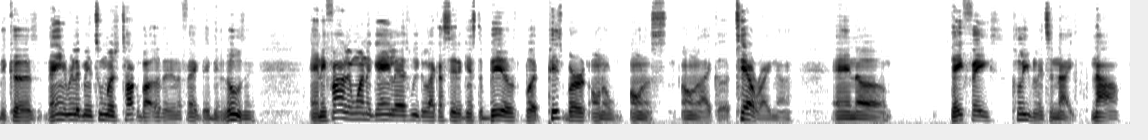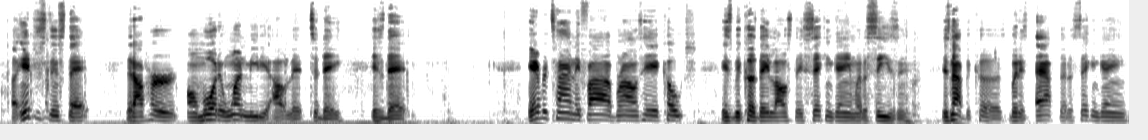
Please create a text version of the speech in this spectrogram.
because they ain't really been too much to talk about other than the fact they've been losing. And they finally won the game last week, like I said, against the Bills. But Pittsburgh on a on a on like a tear right now, and uh, they face Cleveland tonight. Now, an interesting stat that I've heard on more than one media outlet today is that every time they fire Browns head coach is because they lost their second game of the season. It's not because, but it's after the second game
